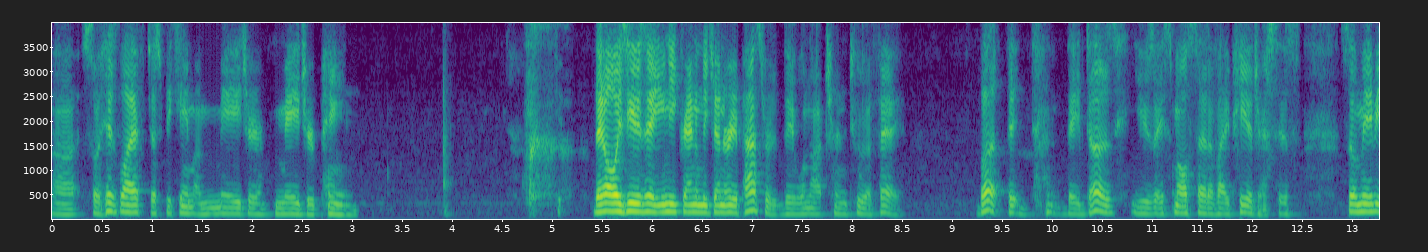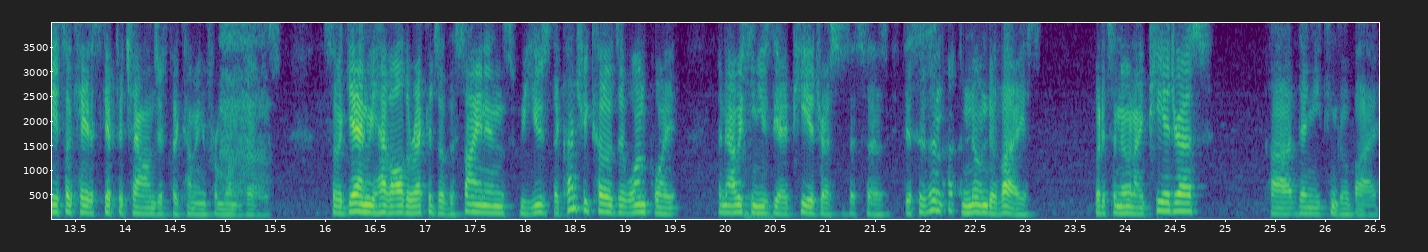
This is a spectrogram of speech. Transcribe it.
uh, so his life just became a major, major pain. They always use a unique randomly generated password. They will not turn 2FA but they, they does use a small set of IP addresses. So maybe it's okay to skip the challenge if they're coming from one of those. So again, we have all the records of the sign-ins. We used the country codes at one point, but now we can use the IP addresses that says if this isn't a known device, but it's a known IP address, uh, then you can go by.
